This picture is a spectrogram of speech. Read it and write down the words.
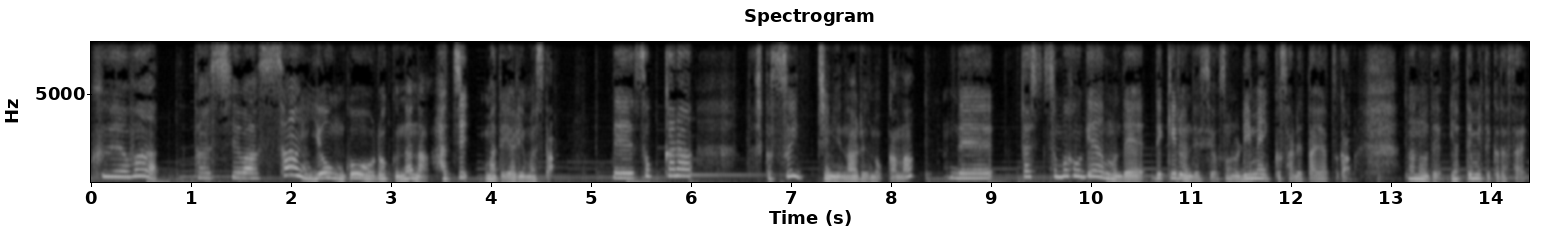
クエは私は3、4、5、6、7、8までやりました。でそっから確かスイッチになるのかな？で私スマホゲームでできるんですよ。そのリメイクされたやつが。なのでやってみてください。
